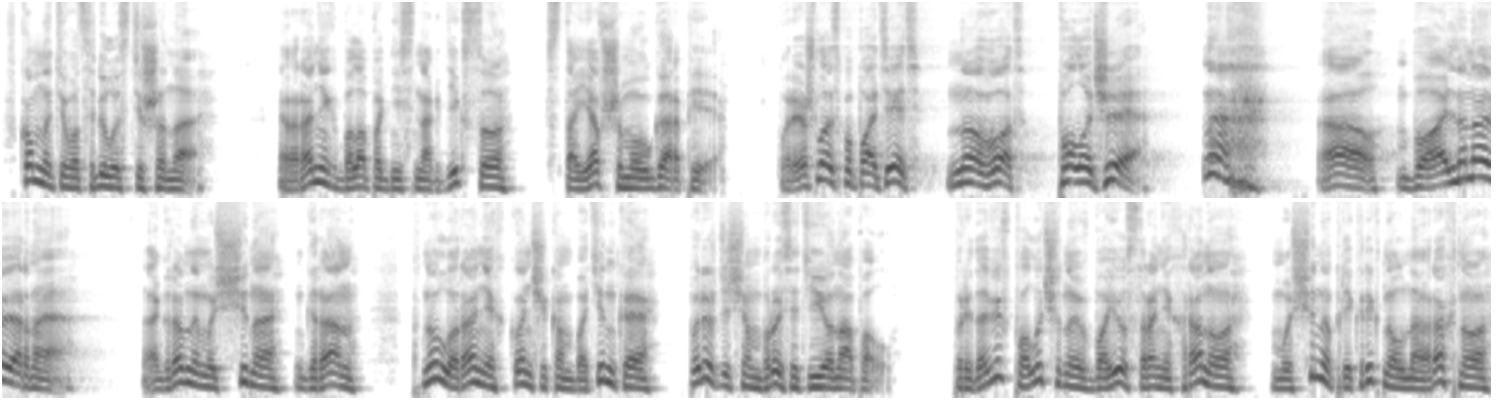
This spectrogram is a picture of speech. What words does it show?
в комнате воцарилась тишина. Раних была поднесена к Диксу, стоявшему у гарпии. «Пришлось попотеть, но вот, получи!» Ах! «Ау, больно, наверное?» Огромный мужчина, Гран, пнул ранних кончиком ботинка, прежде чем бросить её на пол. Придавив полученную в бою с ранних рану, мужчина прикрикнул на Арахну.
